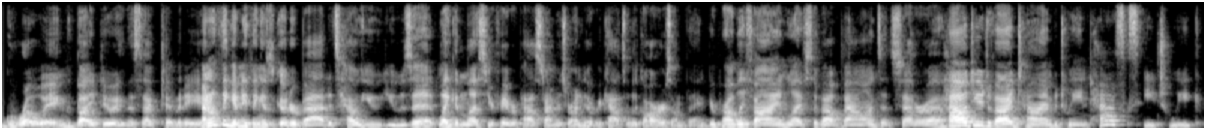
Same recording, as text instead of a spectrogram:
growing by doing this activity. I don't think anything is good or bad. It's how you use it. Like unless your favorite pastime is running over cats with a car or something. You're probably fine. Life's about balance, etc. How do you divide time between tasks each week?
